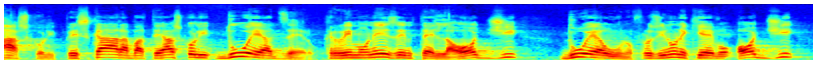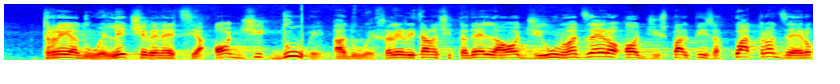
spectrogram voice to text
Ascoli, Pescara batte Ascoli 2 a 0, Cremonese Entella oggi 2 a 1, Frosinone Chievo oggi 3 a 2, Lecce Venezia oggi 2 a 2, Salernitana Cittadella oggi 1 a 0, oggi Spal Pisa 4 a 0,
